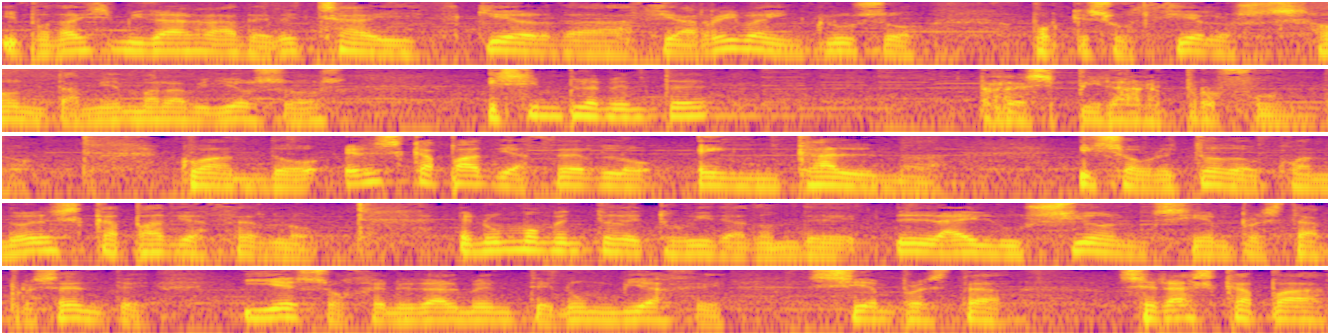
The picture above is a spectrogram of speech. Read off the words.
y podáis mirar a derecha e izquierda, hacia arriba incluso, porque sus cielos son también maravillosos, y simplemente respirar profundo. Cuando eres capaz de hacerlo en calma y sobre todo cuando eres capaz de hacerlo en un momento de tu vida donde la ilusión siempre está presente y eso generalmente en un viaje siempre está, serás capaz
